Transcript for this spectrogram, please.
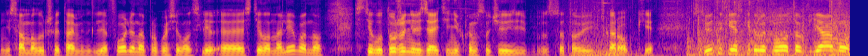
не самый лучший тайминг для Фолина. Пропустил он э, Стила налево, но Стилу тоже нельзя идти ни в коем случае с этой коробки. Стью таки откидывает молотов в яму.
